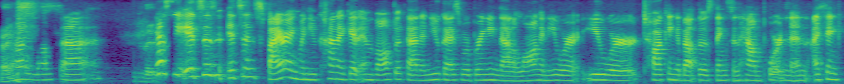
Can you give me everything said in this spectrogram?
Right. I love that. Yeah, see, it's it's inspiring when you kind of get involved with that, and you guys were bringing that along, and you were you were talking about those things and how important. And I think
